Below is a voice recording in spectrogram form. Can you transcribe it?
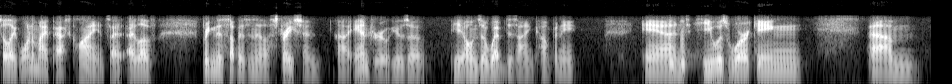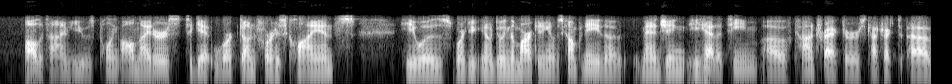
So, like one of my past clients, I, I love bringing this up as an illustration. Uh, Andrew, he was a he owns a web design company, and he was working um, all the time. He was pulling all nighters to get work done for his clients he was working, you know, doing the marketing of his company, the managing. He had a team of contractors, contract uh,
